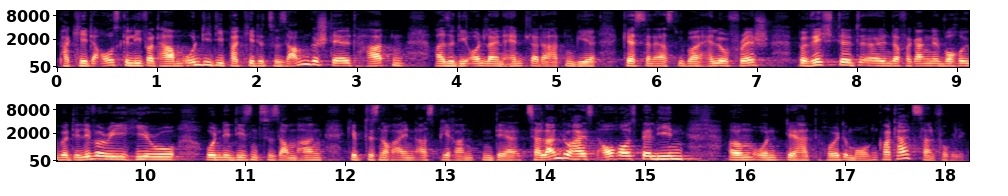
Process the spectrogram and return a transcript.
Pakete ausgeliefert haben und die die Pakete zusammengestellt hatten, also die Online-Händler, da hatten wir gestern erst über HelloFresh berichtet, äh, in der vergangenen Woche über Delivery Hero und in diesem Zusammenhang gibt es noch einen Aspiranten, der Zalando heißt auch aus Berlin ähm, und der hat heute Morgen Quartalszahlen vorgelegt.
